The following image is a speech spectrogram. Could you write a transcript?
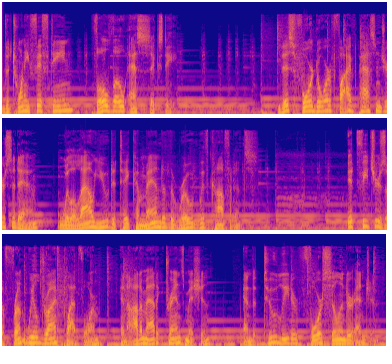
the 2015 Volvo S60. This four-door, five-passenger sedan will allow you to take command of the road with confidence. It features a front-wheel drive platform, an automatic transmission, and a 2-liter four-cylinder engine.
